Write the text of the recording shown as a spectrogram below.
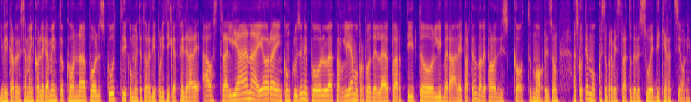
Io vi ricordo che siamo in collegamento con Paul Scutti, commentatore di politica federale australiana e ora in conclusione Paul parliamo proprio del Partito Liberale, partendo dalle parole di Scott Morrison. Ascoltiamo questo breve estratto delle sue dichiarazioni.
